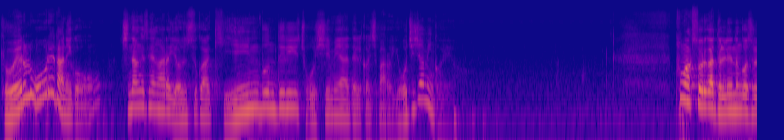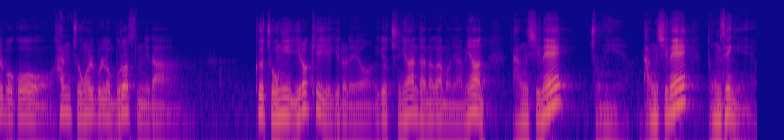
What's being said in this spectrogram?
교회를 오래 다니고 신앙생활의 연수가 긴 분들이 조심해야 될 것이 바로 요 지점인 거예요. 풍악 소리가 들리는 것을 보고 한 종을 불러 물었습니다. 그 종이 이렇게 얘기를 해요. 이게 중요한 단어가 뭐냐면 당신의 종이에요. 당신의 동생이에요.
